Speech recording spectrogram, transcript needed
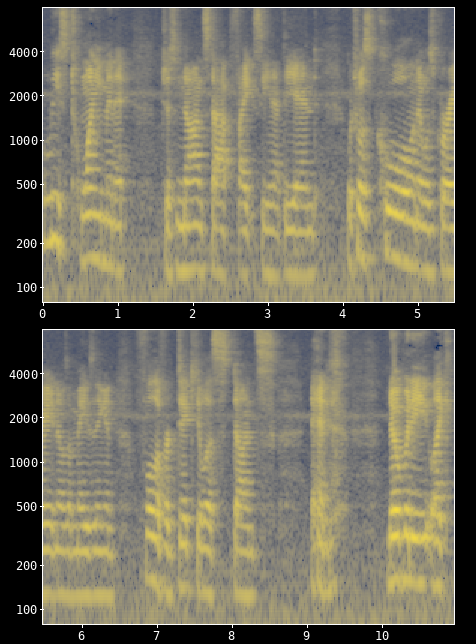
at least twenty minute, just nonstop fight scene at the end, which was cool and it was great and it was amazing and full of ridiculous stunts and nobody like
